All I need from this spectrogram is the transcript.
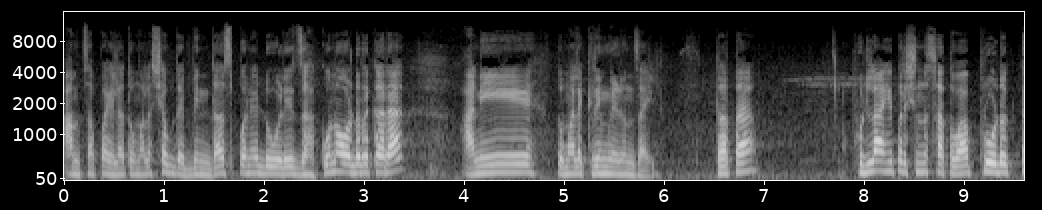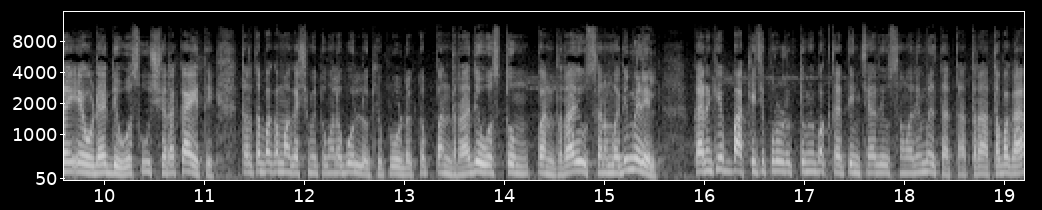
आमचा पहिला तुम्हाला शब्द आहे. बिंदासपणे डोळे झाकून ऑर्डर करा आणि तुम्हाला क्रीम मिळून जाईल. तर आता पुढला आहे प्रश्न सातवा. प्रोडक्ट एवढ्या दिवस उशिरा काय येते? तर आता बघा मागाशी मी तुम्हाला बोललो की प्रोडक्ट पंधरा दिवस तुम पंधरा दिवसांमध्ये मिळेल. कारण की बाकीचे प्रोडक्ट तुम्ही बघता तीन चार दिवसामध्ये मिळतात. तर आता बघा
